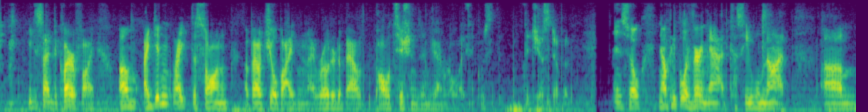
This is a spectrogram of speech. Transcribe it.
he decided to clarify. Um, I didn't write the song about Joe Biden. I wrote it about politicians in general. I think was the, the gist of it. And so now people are very mad because he will not. Um,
